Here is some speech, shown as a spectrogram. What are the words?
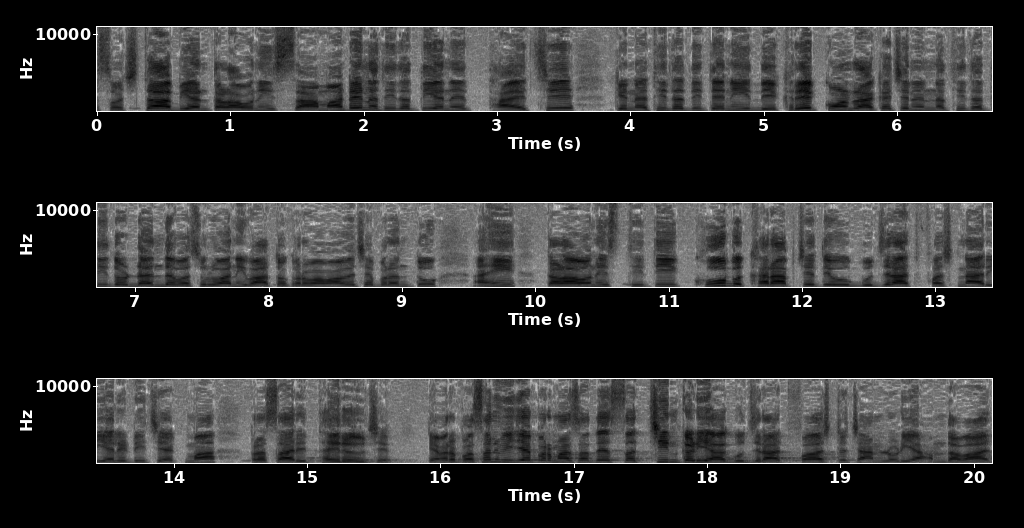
સ્વચ્છતા અભિયાન તળાવોની શા માટે નથી થતી અને થાય છે કે નથી થતી તેની દેખરેખ કોણ રાખે છે અને નથી થતી તો દંડ વસૂલવાની વાતો કરવામાં આવે છે, પરંતુ અહીં તળાવોની સ્થિતિ ખૂબ ખરાબ છે તેવું ગુજરાત ફર્સ્ટના રિયાલિટી ચેકમાં પ્રસારિત થઈ રહ્યું છે. કેમેરા પર્સન વિજય પરમાર સાથે સચિન કડિયા ગુજરાત. ફર્સ્ટ ચાંદલોડિયા અમદાવાદ.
